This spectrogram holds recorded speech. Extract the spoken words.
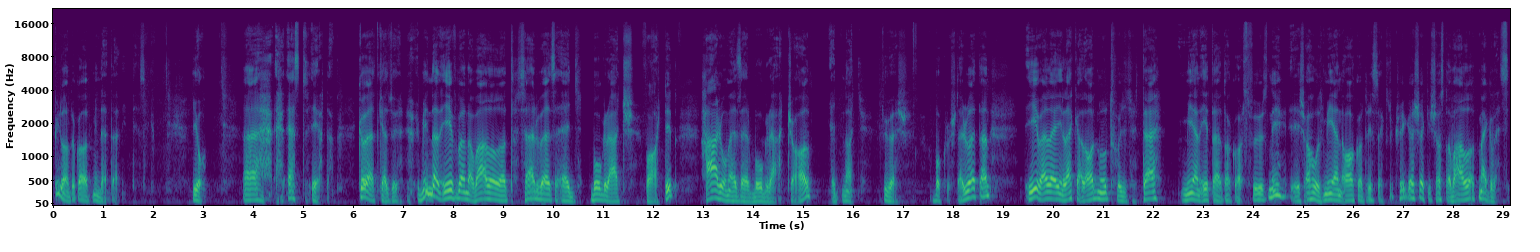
pillanatok alatt mindent elintézik. Jó, eh, ezt értem. Következő. Minden évben a vállalat szervez egy bogrács partit, 3000 bográccsal, egy nagy füves bokros területen, év elején le kell adnod, hogy te milyen ételt akarsz főzni, és ahhoz milyen alkatrészek szükségesek, és azt a vállalat megveszi.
